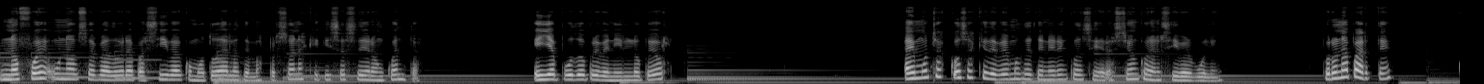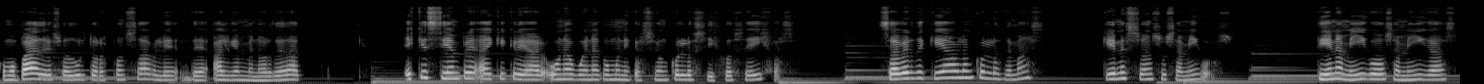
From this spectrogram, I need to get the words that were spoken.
No fue una observadora pasiva como todas las demás personas que quizás se dieron cuenta. Ella pudo prevenir lo peor. Hay muchas cosas que debemos de tener en consideración con el ciberbullying. Por una parte, como padre o adulto responsable de alguien menor de edad, es que siempre hay que crear una buena comunicación con los hijos e hijas. Saber de qué hablan con los demás, quiénes son sus amigos. ¿Tiene amigos, amigas?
